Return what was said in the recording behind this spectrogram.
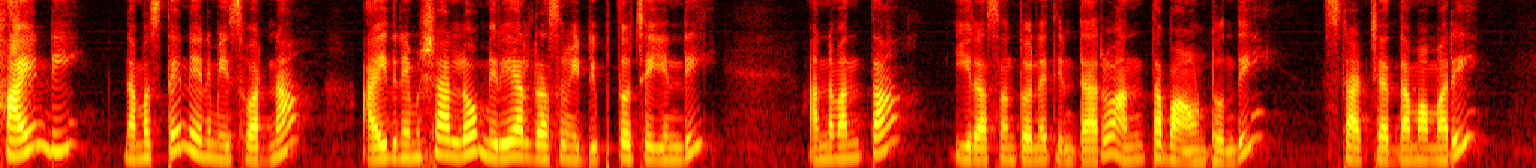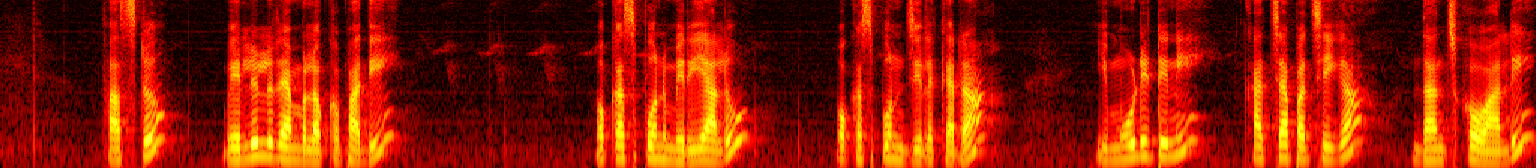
హాయ్ అండి. నమస్తే నేను మీ స్వర్ణ. ఐదు నిమిషాల్లో మిరియాల రసం ఈ టిప్తో చేయండి. అన్నమంతా ఈ రసంతోనే తింటారు అంత బాగుంటుంది. స్టార్ట్ చేద్దామా మరి? ఫస్ట్ వెల్లుల్లి రెమ్మలు ఒక పది ఒక స్పూన్ మిరియాలు ఒక స్పూన్ జీలకర్ర. ఈ మూడిటిని కచ్చాపచ్చిగా దంచుకోవాలి.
